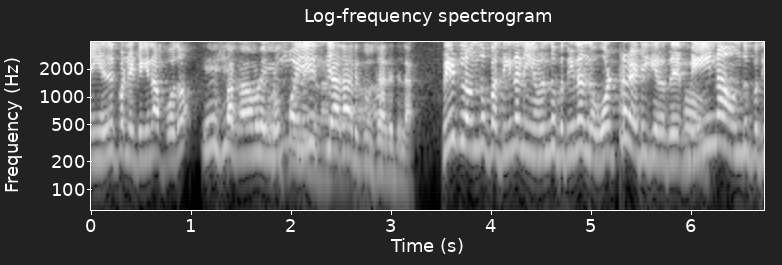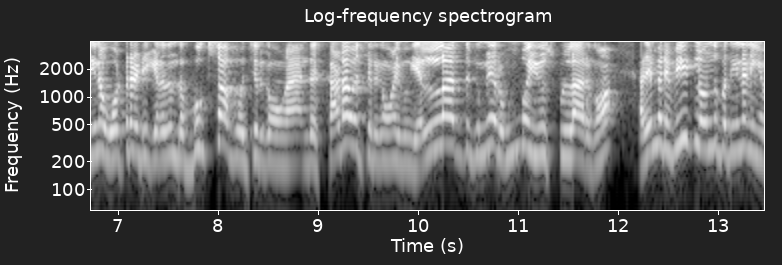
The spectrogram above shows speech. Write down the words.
நீங்க இது பண்ணிட்டீங்கன்னா போதும். ரொம்ப ஈஸியா தான் இருக்கும் சார் இதுல. வீட்ல வந்து பாத்தீங்கன்னா நீங்க வந்து பாத்தீங்கன்னா இந்த ஒற்றை அடிக்கிறது மெயினா வந்து பாத்தீங்கன்னா ஒற்றை அடிக்கிறது இந்த புக் ஷாப் வச்சிருக்கவங்க இந்த கடை வச்சிருக்கவங்க இவங்க எல்லாத்துக்குமே ரொம்ப யூஸ்ஃபுல்லா இருக்கும். அதே மாதிரி வீட்ல வந்து பாத்தீங்கன்னா நீங்க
